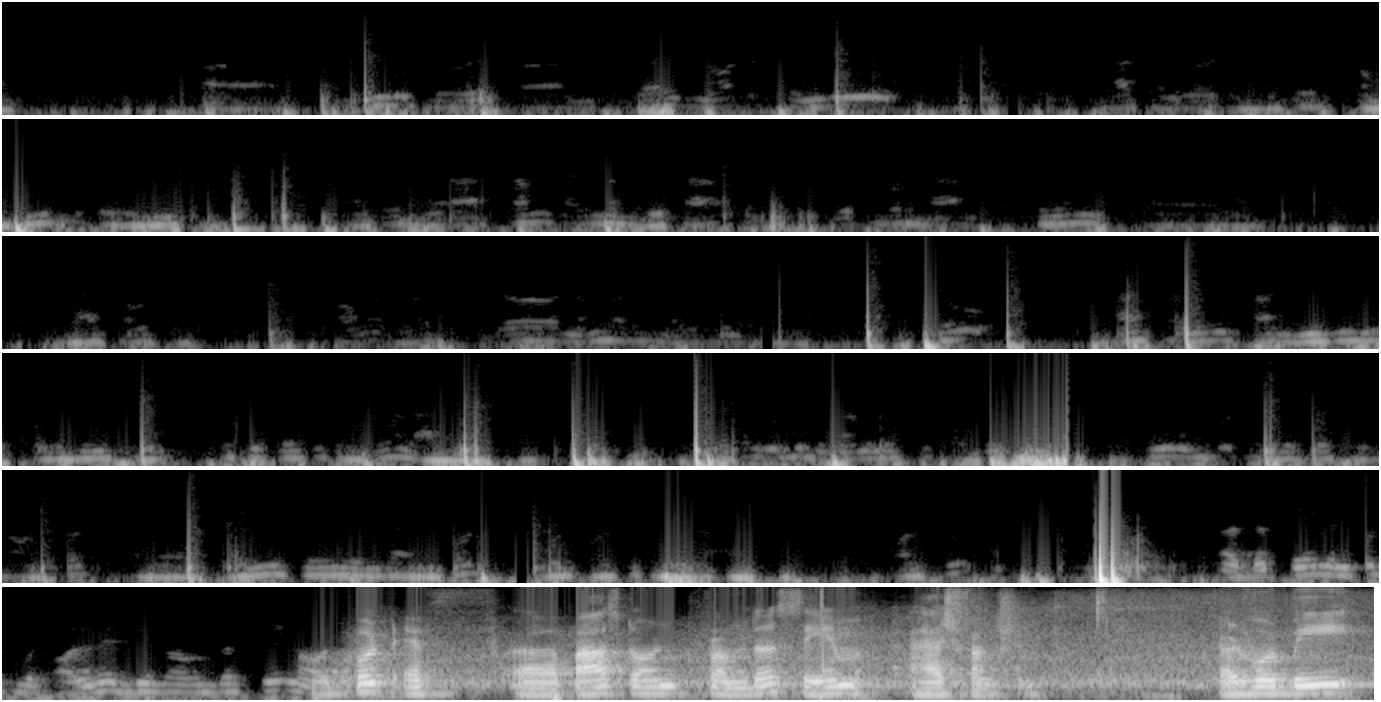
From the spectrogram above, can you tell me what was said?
Input would always give out the same output if uh, passed on from the same hash function. That would be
